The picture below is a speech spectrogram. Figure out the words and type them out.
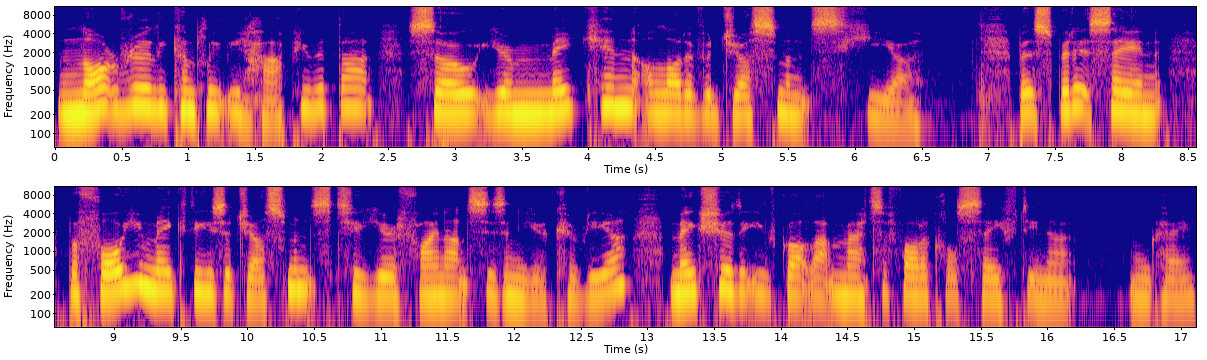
not really completely happy with that. So you're making a lot of adjustments here. But Spirit's saying before you make these adjustments to your finances and your career, make sure that you've got that metaphorical safety net. Okay.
